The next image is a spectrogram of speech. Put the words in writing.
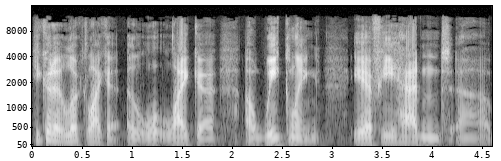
He could have looked like a, a like a, a weakling if he hadn't uh,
